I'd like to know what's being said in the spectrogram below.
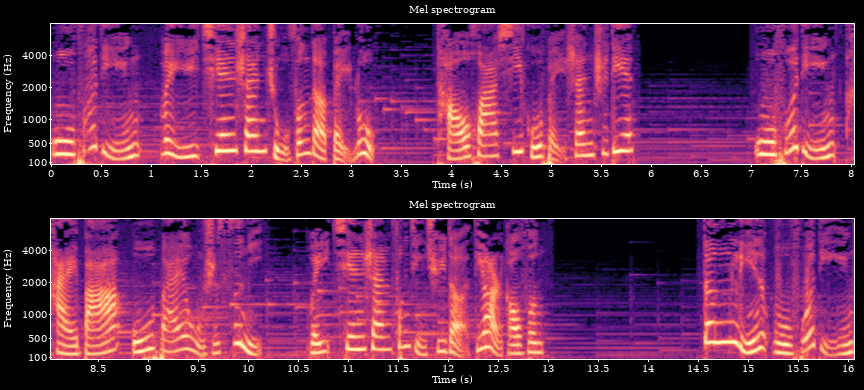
五佛顶位于千山主峰的北麓，桃花溪谷北山之巅。五佛顶海拔五百五十四米，为千山风景区的第二高峰。登临五佛顶，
